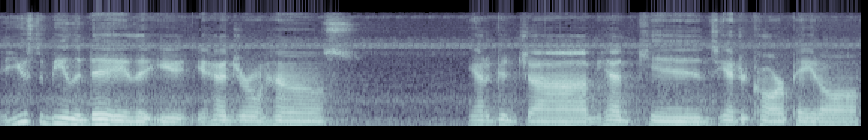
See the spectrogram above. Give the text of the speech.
It used to be in the day that you, you had your own house, you had a good job, you had kids, you had your car paid off,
